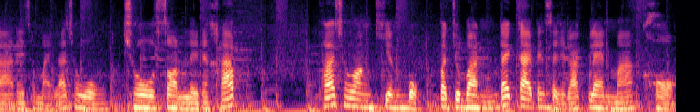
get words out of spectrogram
ลาในสมัยราชวงศ์โชซอนเลยนะครับ ระราชวังเคียงบก ปัจจุบันได้กลายเป็นสัญลักษณ์แลนด์มาร์คของ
